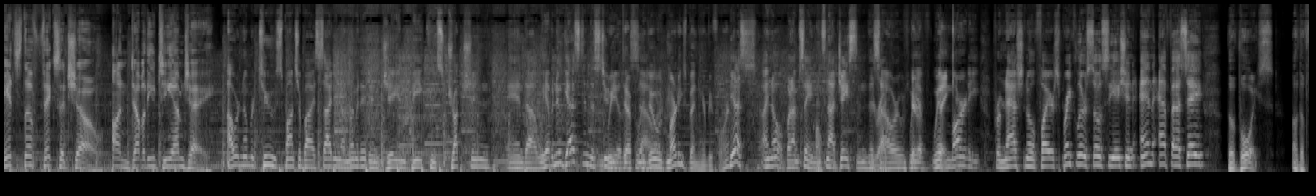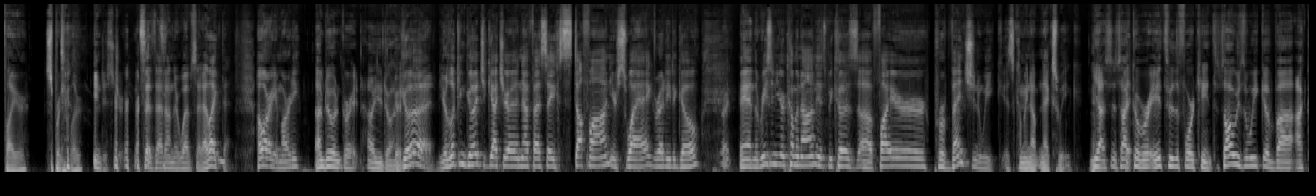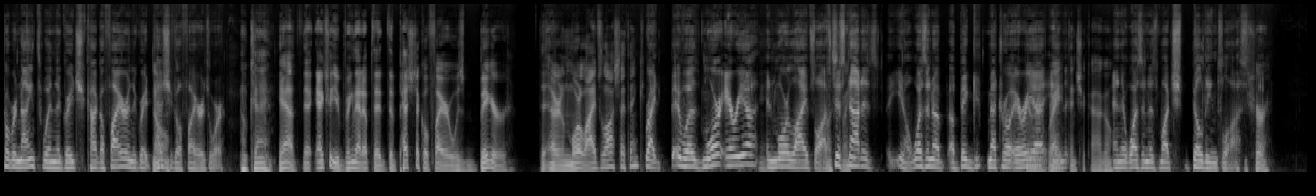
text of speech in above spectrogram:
It's the Fix It Show on WTMJ. Hour number two, sponsored by Siding Unlimited and J and B Construction, and uh, we have a new guest in the studio. We definitely this hour. do. Marty's been here before. Yes, I know, but I'm saying it's not Jason this right. hour. We have we have Thank you. Marty from National Fire Sprinkler Association NFSA, the voice of the fire sprinkler industry. It says that on their website. I like that. How are you, Marty? I'm doing great. How are you doing? Good. You're looking good. You got your NFSA stuff on, your swag ready to go. Right. And the reason you're coming on is because uh, Fire Prevention Week is coming up next week. Yes, it's October 8th through the 14th. It's always the week of uh, October 9th when the Great Chicago Fire and the Great No. Peshtigo fires were. Okay. Yeah. Actually, you bring that up. The, the Peshtigo fire was bigger, th- or more lives lost, I think. Right. It was more area and more lives lost. That's Just right. not as, you know, it wasn't a, a big metro area. right, right, And, than Chicago. and there wasn't as much buildings lost. sure.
